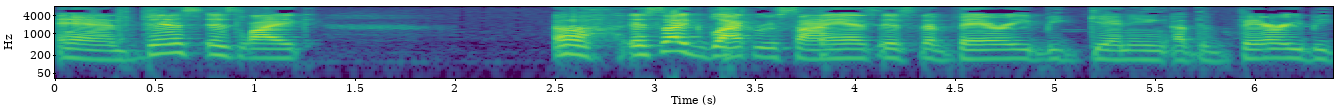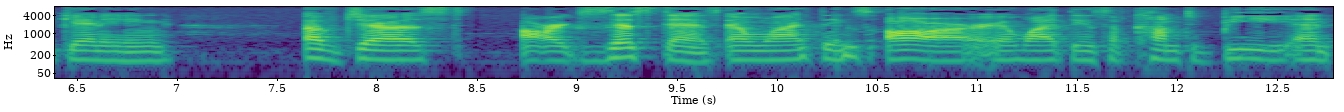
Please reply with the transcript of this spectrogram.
And this is like, uh, it's like Black Root Science. It's the very beginning of the very beginning of just our existence and why things are and why things have come to be. And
